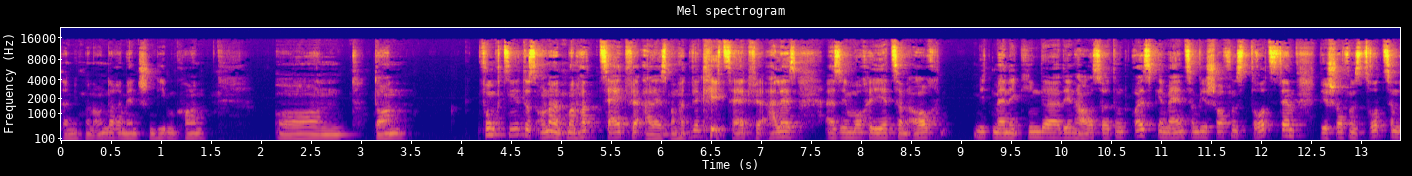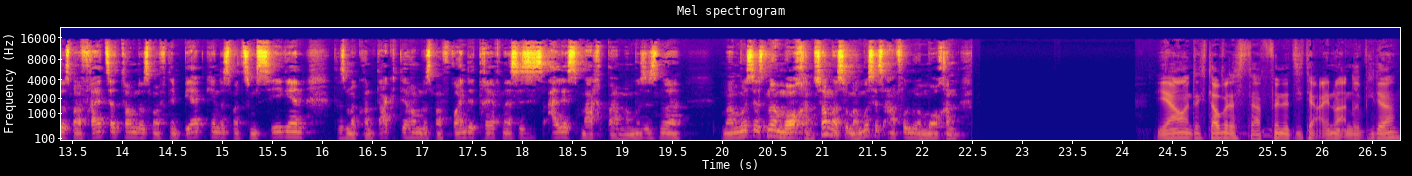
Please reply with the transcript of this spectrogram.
damit man andere Menschen lieben kann. Und dann funktioniert das andere. Man hat Zeit für alles. Man hat wirklich Zeit für alles. Also ich mache jetzt dann auch mit meinen Kindern, den Haushalt und alles gemeinsam. Wir schaffen es trotzdem. Wir schaffen es trotzdem, dass wir Freizeit haben, dass wir auf den Berg gehen, dass wir zum See gehen, dass wir Kontakte haben, dass wir Freunde treffen. Also es ist alles machbar. Man muss es nur, man muss es nur machen. Sagen wir so, man muss es einfach nur machen. Ja, und ich glaube, dass da findet sich der eine oder andere wieder.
